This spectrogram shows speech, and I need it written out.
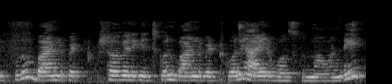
ఇప్పుడు బాండ్లు పెట్టు స్టవ్ వెలిగించుకొని బాండ్లు పెట్టుకొని ఆయిల్ పోసుకుందామండి.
